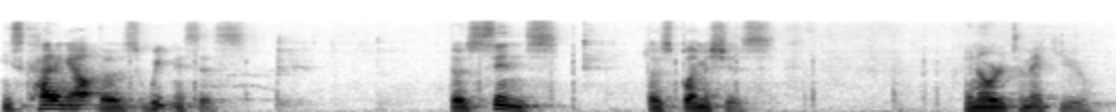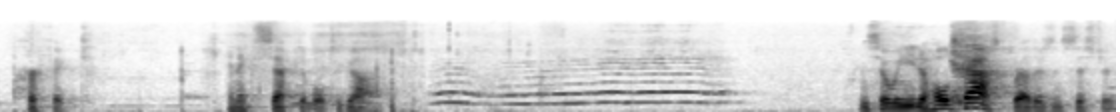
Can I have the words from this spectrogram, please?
He's cutting out those weaknesses, those sins, those blemishes, in order to make you perfect and acceptable to God. And so we need to hold fast, brothers and sisters.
